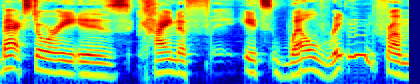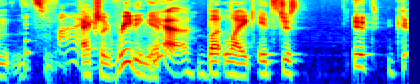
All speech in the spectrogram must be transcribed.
backstory is kind of it's well written from it's fine. actually reading it. Yeah. But like it's just it g-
